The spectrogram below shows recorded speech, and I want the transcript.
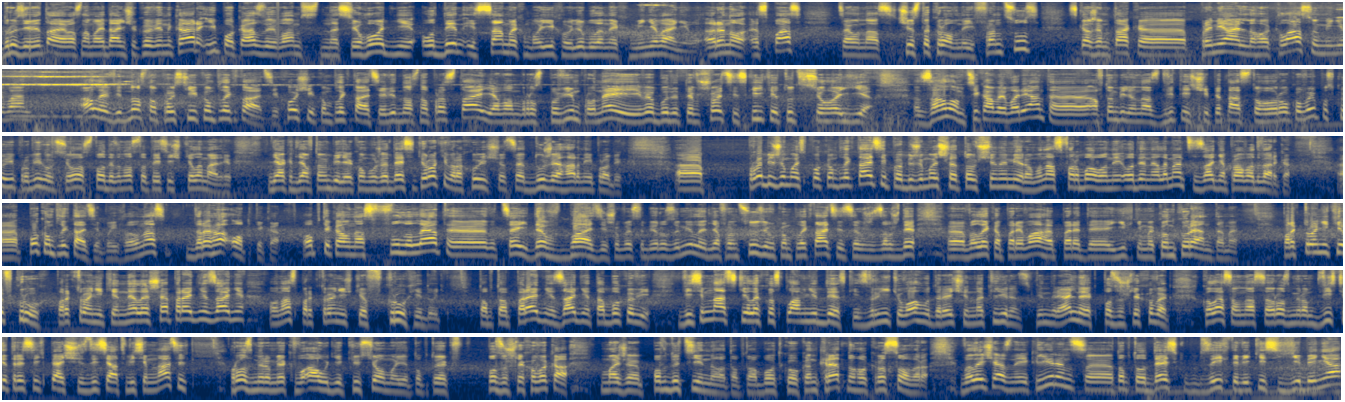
Друзі, вітаю вас на майданчику Вінкар і показую вам на сьогодні один із самих моїх улюблених мінівенів. Рено Еспас. Це у нас чистокровний француз, скажімо так, е, преміального класу мінівен, але відносно простій комплектації. Хоч і комплектація відносно проста, я вам розповім про неї, і ви будете в шоці, скільки тут всього є. Загалом цікавий варіант. Е, Автомобіль у нас 2015 року випуску і пробігу всього 190 тисяч кілометрів. Як для автомобіля, якому вже 10 років, рахую, що це дуже гарний пробіг. Пробіжимось по комплектації, пробіжимось ще товщиноміром. У нас фарбований один елемент це задня права дверка. Е, По комплектації поїхали. У нас дорога оптика. Оптика у нас Full LED, е, це йде в базі, щоб ви собі розуміли. Для французів комплектації це вже завжди е, велика перевага перед їхніми конкурентами. Парктроніки в круг. Парктроніки не лише передні, задні, а у нас парктроніки в круг йдуть. Тобто передні, задні та бокові. 18 легкосплавні диски. Зверніть увагу, до речі, на кліренс. Він реально як позашляховик. Колеса у нас розміром 235 60 18 розміром як в Audi Q7, тобто як в позашляховика майже повноцінного, тобто або такого конкретного кросовера. Величезний кліренс, е, тобто десь заїхати в якісь єбеня,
